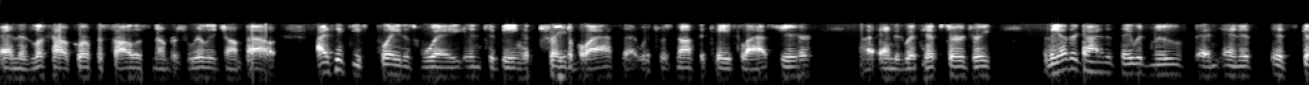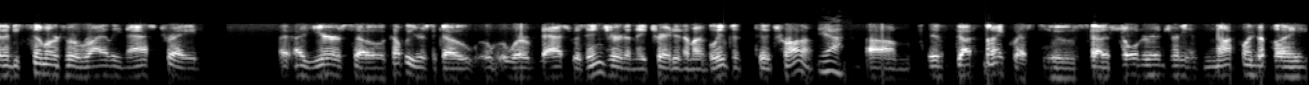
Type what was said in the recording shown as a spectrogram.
and then look how Korpisalo's numbers really jump out. I think he's played his way into being a tradable asset, which was not the case last year. Uh, ended with hip surgery. The other guy that they would move, and, and it, it's going to be similar to a Riley Nash trade, a, a year or so, a couple years ago, where Nash was injured and they traded him, I believe, to, to Toronto. Yeah. Um, is Gus Nyquist, who's got a shoulder injury, is not going to play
